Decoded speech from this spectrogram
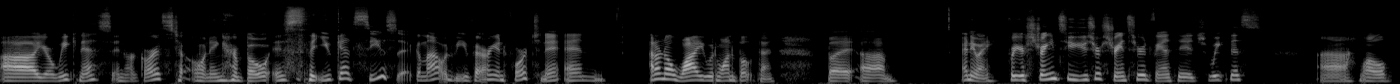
Uh, your weakness in regards to owning your boat is that you get seasick, and that would be very unfortunate. And I don't know why you would want a boat then, but um, anyway, for your strengths, you use your strengths to your advantage. Weakness, uh, well,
